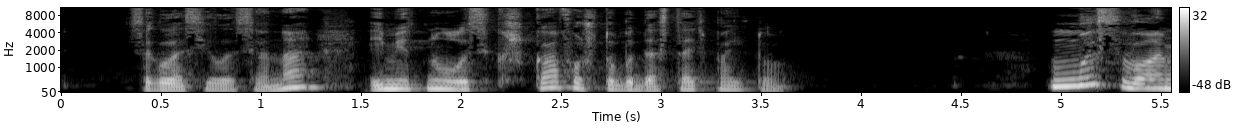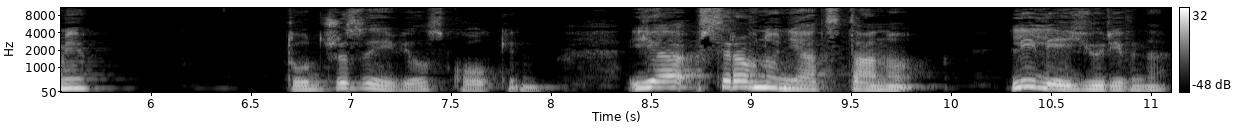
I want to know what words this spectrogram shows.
— согласилась она и метнулась к шкафу, чтобы достать пальто. «Мы с вами», — тут же заявил Сколкин. «Я все равно не отстану. Лилия Юрьевна,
